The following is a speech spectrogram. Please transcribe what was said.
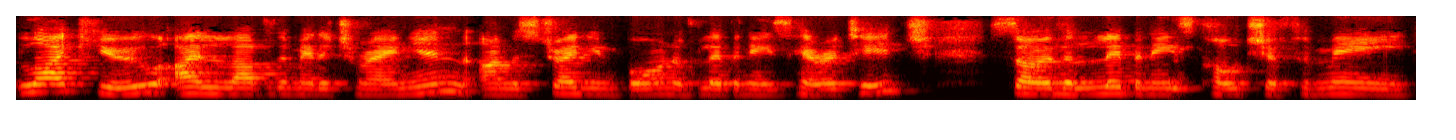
Like you, I love the Mediterranean. I'm Australian born of Lebanese heritage. So the mm. Lebanese culture for me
